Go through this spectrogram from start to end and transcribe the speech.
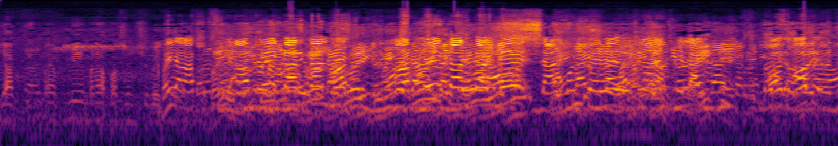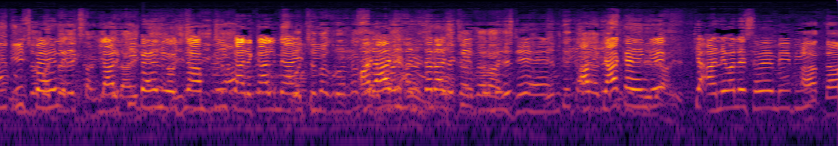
जागतिक मी मनापासून शुभेच्छा बहना योजना लाड़की बहन अपने कार्यकाल में आई थी। और आज अंतर्राष्ट्रीय वुमेन्स डे है। आप क्या कहेंगे कि आने वाले समय में भी आता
